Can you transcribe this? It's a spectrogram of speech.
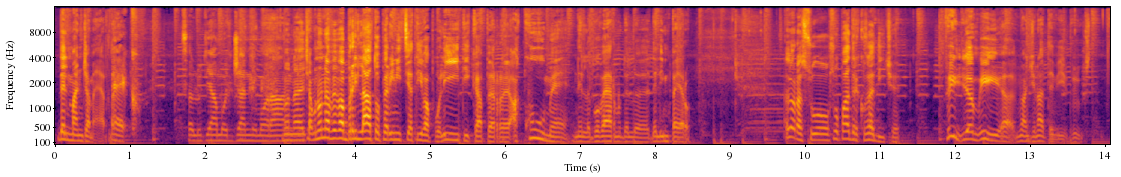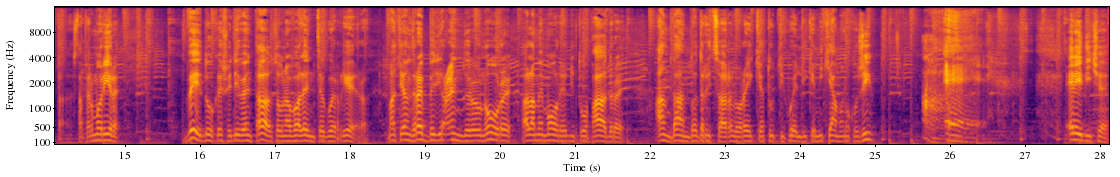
del mangiamerda. Ecco. Salutiamo Gianni Morandi. Non, diciamo, non aveva brillato per iniziativa politica, per acume nel governo del- dell'impero. Allora suo, suo padre cosa dice? Figlia mia, immaginatevi, sta, sta per morire. Vedo che sei diventata una valente guerriera. ma ti andrebbe di rendere onore alla memoria di tuo padre andando a drizzare l'orecchio a tutti quelli che mi chiamano così? Ah, Eh. E lei dice:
